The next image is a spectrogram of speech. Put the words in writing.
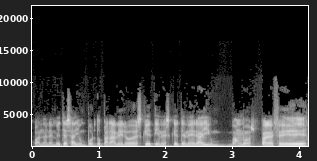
cuando le metes ahí un puerto paralelo es que tienes que tener ahí un, vamos, parece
